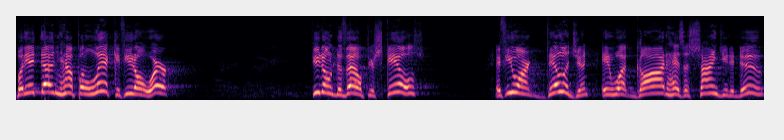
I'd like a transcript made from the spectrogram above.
but it doesn't help a lick if you don't work, if you don't develop your skills, if you aren't diligent in what God has assigned you to do.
